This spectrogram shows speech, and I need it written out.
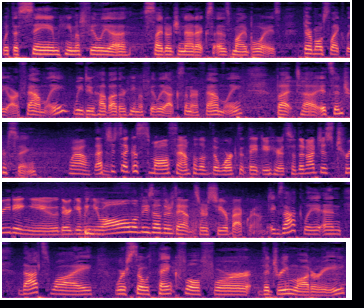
with the same hemophilia cytogenetics as my boys. They're most likely our family. We do have other hemophiliacs in our family, but uh, it's interesting. Wow, that's just like a small sample of the work that they do here. So they're not just treating you, they're giving you all of these other answers to your background. Exactly. And that's why we're so thankful for the Dream Lottery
